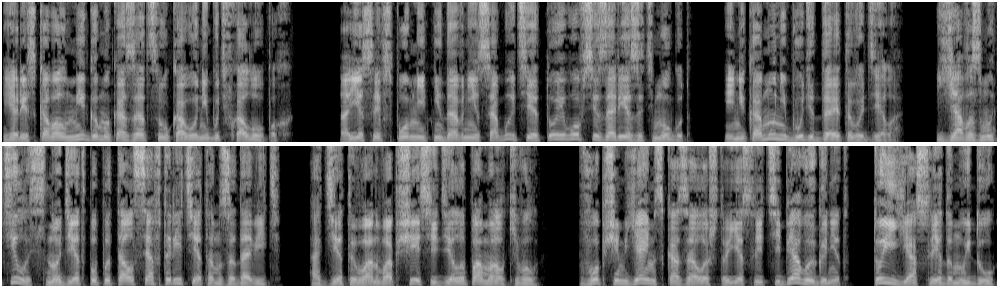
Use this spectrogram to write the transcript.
я рисковал мигом оказаться у кого-нибудь в холопах. А если вспомнить недавние события, то и вовсе зарезать могут, и никому не будет до этого дела. Я возмутилась, но дед попытался авторитетом задавить, а дед Иван вообще сидел и помалкивал. В общем, я им сказала, что если тебя выгонят, то и я следом уйду,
